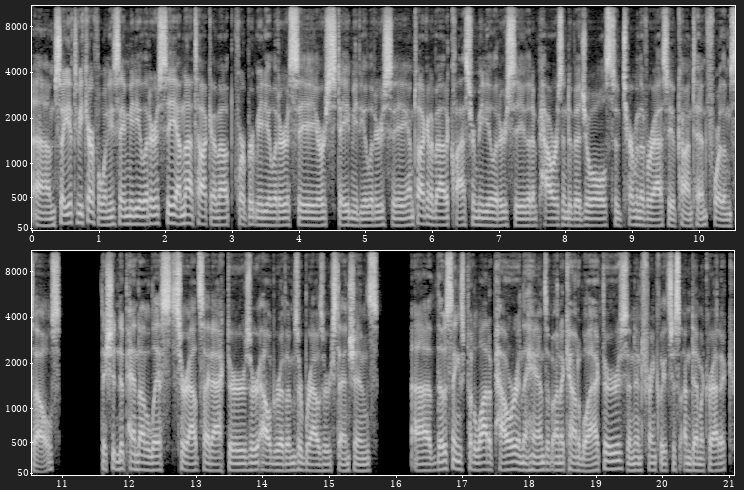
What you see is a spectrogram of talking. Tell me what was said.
Um, so you have to be careful when you say media literacy. I'm not talking about corporate media literacy or state media literacy. I'm talking about a classroom media literacy that empowers individuals to determine the veracity of content for themselves. They shouldn't depend on lists or outside actors or algorithms or browser extensions. Uh, those things put a lot of power in the hands of unaccountable actors, and then frankly, it's just undemocratic.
